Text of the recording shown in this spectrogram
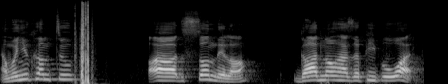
And when you come to uh, the Sunday law, God now has a people what?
